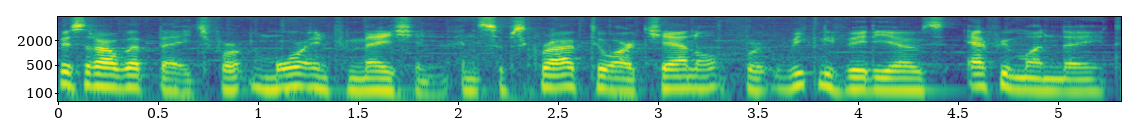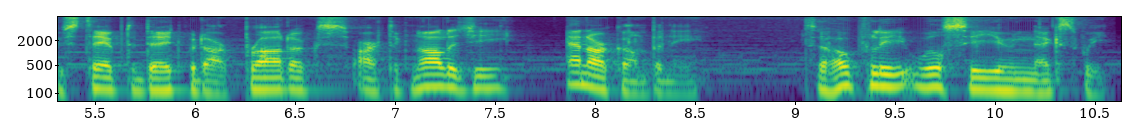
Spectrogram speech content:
Visit our webpage for more information and subscribe to our channel for weekly videos every Monday to stay up to date with our products, our technology and our company. So hopefully we'll see you next week.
